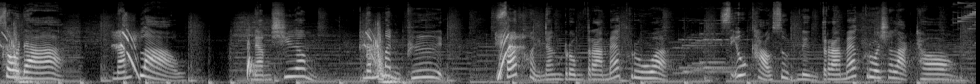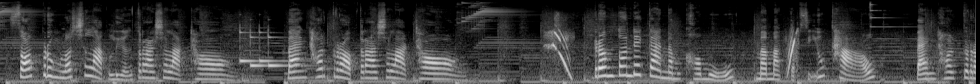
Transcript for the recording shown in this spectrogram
โซดา น้ำเปล่า น้ำเชื่อมน้ำมันพืช ซอสหอยนางรมตราแม่ครัว ซีอิ๊วขาวสูตรหนึ่งตราแม่ครัวฉลากทอง ซอสปรุงรสฉลากเหลืองตราฉลากทอง แป้งทอดกรอบตราฉลากทอง เริ่มต้นด้วยการนำคอหมูมาหมักกับซีอิ๊วขาว แป้งทอดกร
